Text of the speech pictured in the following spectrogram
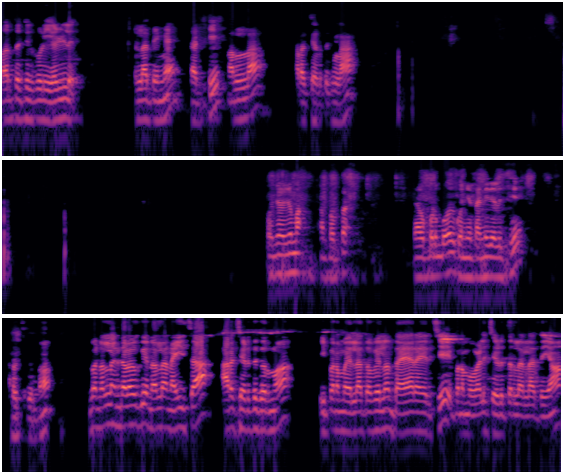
வறுத்து வச்சிருக்கக்கூடிய எள்ளு எல்லாத்தையுமே தட்டி நல்லா அரைச்சி எடுத்துக்கலாம். கொஞ்சம் கொஞ்சமாக அப்பப்போ தேவைப்படும் போது கொஞ்சம் தண்ணி தெளித்து அரைச்சிக்கணும். இப்போ நல்லா இந்த அளவுக்கு நல்லா நைஸாக அரைச்சி எடுத்துக்கிறணும். இப்போ நம்ம எல்லா துவையிலும் தயாராயிருச்சு. இப்போ நம்ம வலிச்சு எடுத்துடலாம் எல்லாத்தையும்.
